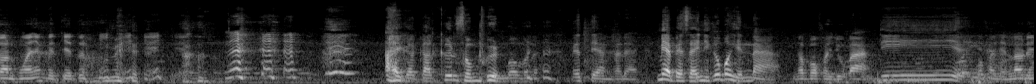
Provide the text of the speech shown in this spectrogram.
ตอนหัวยังเป็นเจ็ดตุนไอ้กับการขึ้นสมพื้นบ่มันน่ะแม่แต่งก็ได้แม่ไปใส่นี่ก็บ่เห็นหน้าเราบ่ค่อยอยู่บ้านดีบ่ค่อยเห็นเราเด้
